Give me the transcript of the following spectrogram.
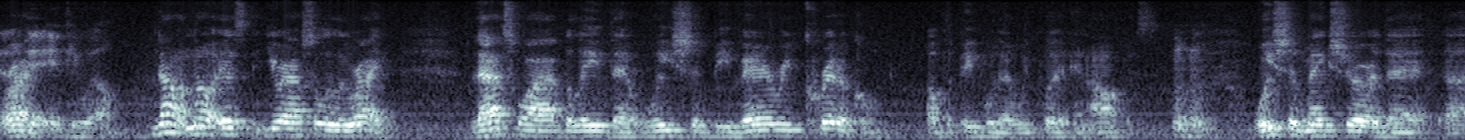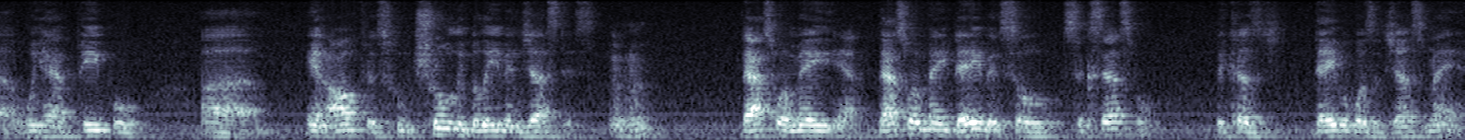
uh, Right. if you will. No, no, it's, you're absolutely right. That's why I believe that we should be very critical of the people that we put in office. Mhm. We should make sure that uh, we have people uh, in office who truly believe in justice. Mhm. That's what made Yeah. that's what made David so successful, because David was a just man.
